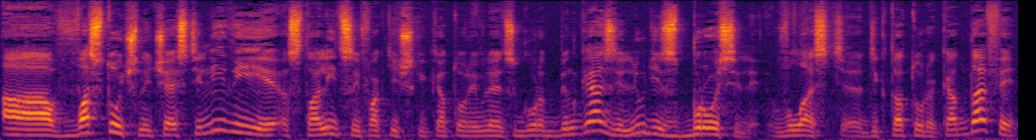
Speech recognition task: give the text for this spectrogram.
а в восточной части Ливии, столицей фактически которой является город Бенгази, люди сбросили власть э, диктатуры Каддафи,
